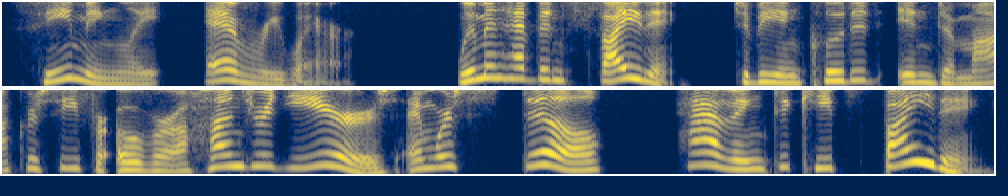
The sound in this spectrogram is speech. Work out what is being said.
seemingly everywhere. Women have been fighting to be included in democracy for over a hundred years, and we're still having to keep fighting.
